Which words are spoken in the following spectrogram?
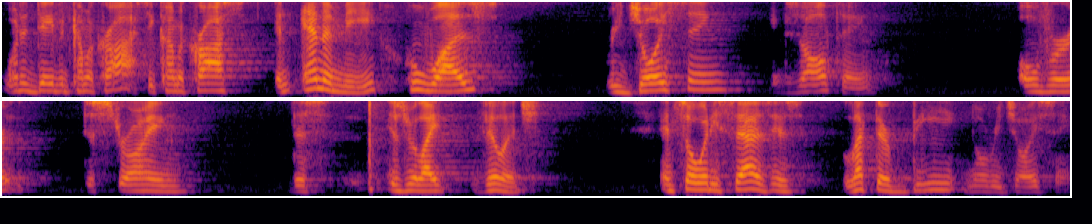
what did David come across? He come across an enemy who was rejoicing, exulting over destroying this Israelite village. And so what he says is, let there be no rejoicing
